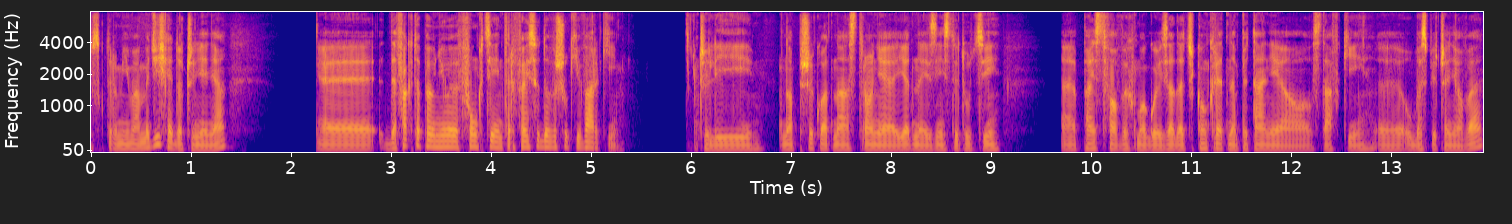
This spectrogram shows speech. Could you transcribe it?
z którymi mamy dzisiaj do czynienia, e, de facto pełniły funkcję interfejsu do wyszukiwarki. Czyli na przykład na stronie jednej z instytucji państwowych mogłeś zadać konkretne pytanie o stawki ubezpieczeniowe,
